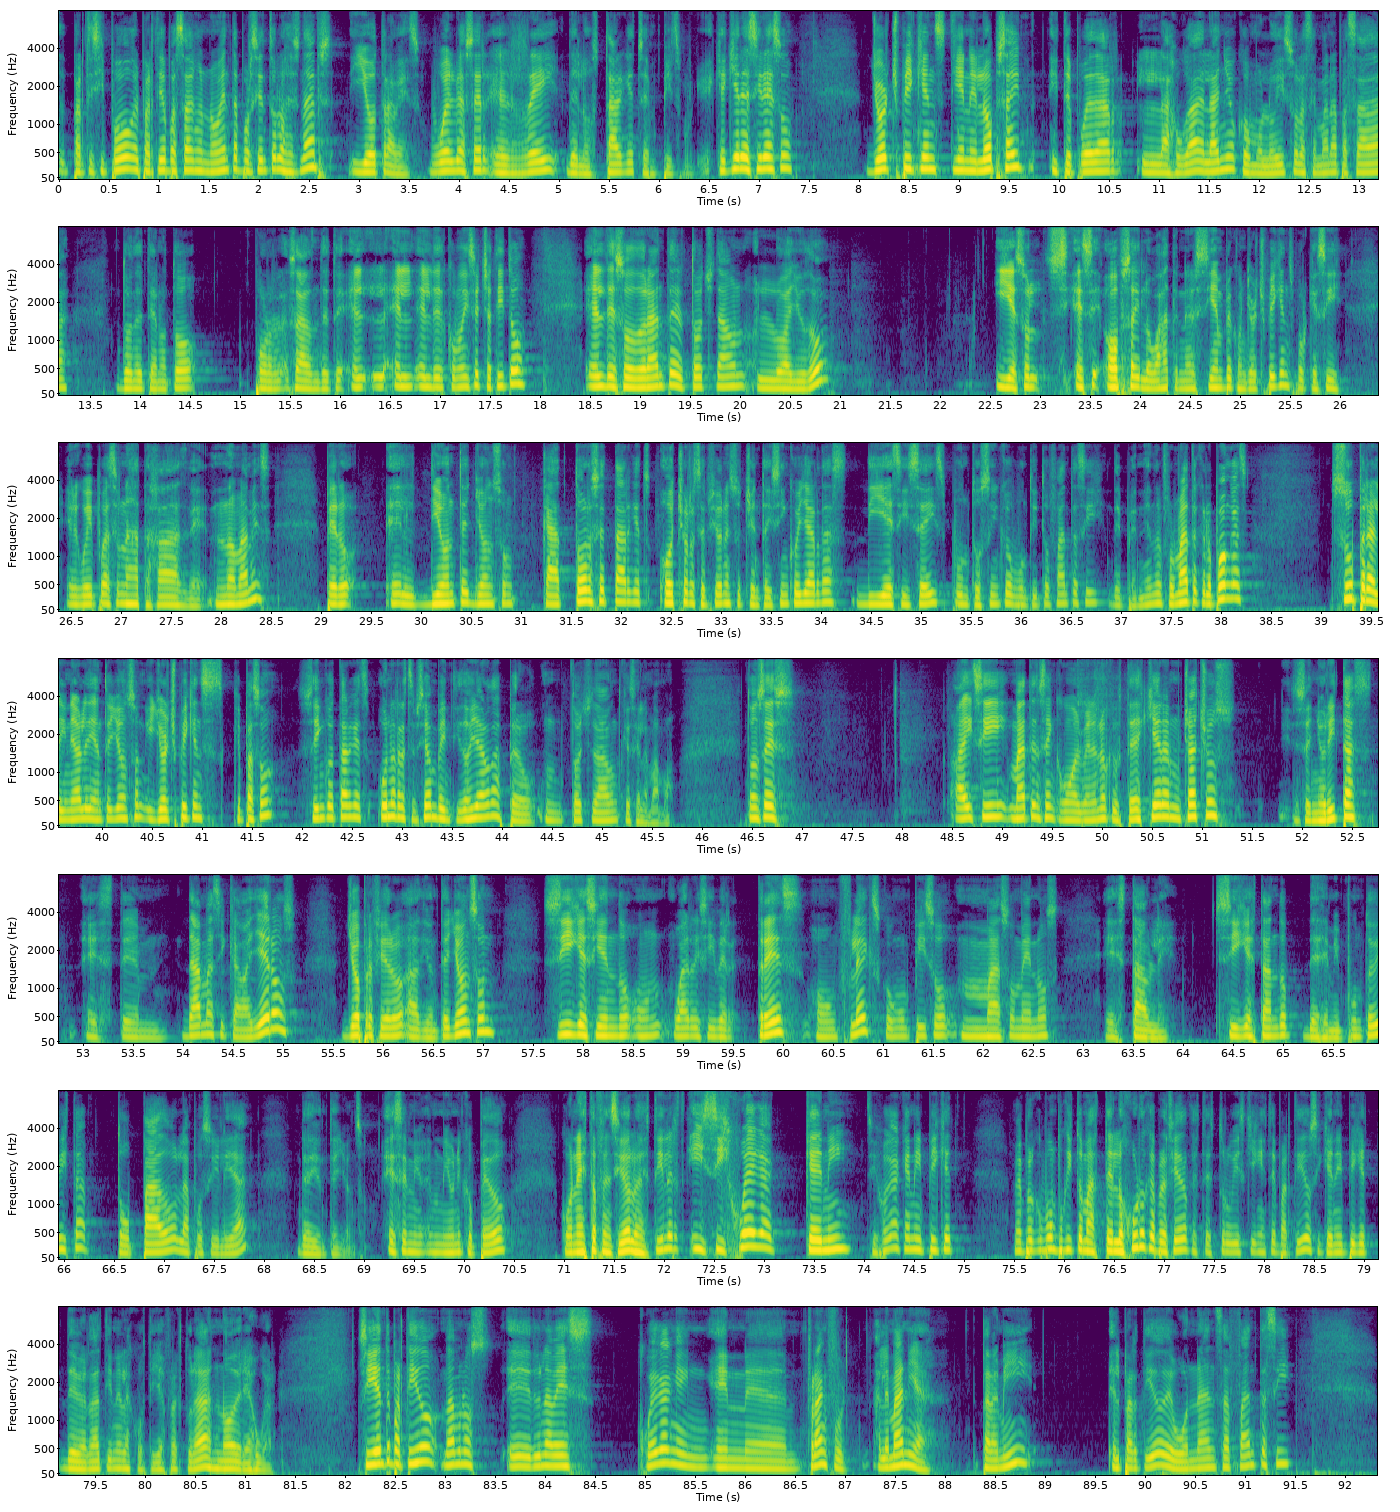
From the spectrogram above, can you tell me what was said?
Participó el partido pasado en el 90% de los snaps y otra vez vuelve a ser el rey de los targets en Pittsburgh. ¿Qué quiere decir eso? George Pickens tiene el upside y te puede dar la jugada del año, como lo hizo la semana pasada, donde te anotó por. O sea, donde te, el, el, el como dice Chatito, el desodorante del touchdown lo ayudó. Y eso, ese upside lo vas a tener siempre con George Pickens, porque sí, el güey puede hacer unas atajadas de no mames, pero el Dionte Johnson, 14 targets, 8 recepciones, 85 yardas, 16.5 puntitos fantasy, dependiendo del formato que lo pongas. Súper alineable Dionte Johnson. Y George Pickens, ¿qué pasó? 5 targets, una recepción, 22 yardas, pero un touchdown que se la mamó. Entonces, ahí sí, mátense con el veneno que ustedes quieran, muchachos, señoritas, este, damas y caballeros. Yo prefiero a Dionte Johnson. Sigue siendo un wide receiver 3 o un flex con un piso más o menos estable. Sigue estando, desde mi punto de vista, topado la posibilidad de Dionte Johnson. Ese es mi, único pedo con esta ofensiva de los Steelers. Y si juega Kenny, si juega Kenny Pickett, me preocupa un poquito más. Te lo juro que prefiero que esté Trubisky en este partido. Si Kenny Pickett de verdad tiene las costillas fracturadas, no debería jugar. Siguiente partido, vámonos eh, de una vez Juegan en, en eh, Frankfurt, Alemania. Para mí, el partido de Bonanza Fantasy.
